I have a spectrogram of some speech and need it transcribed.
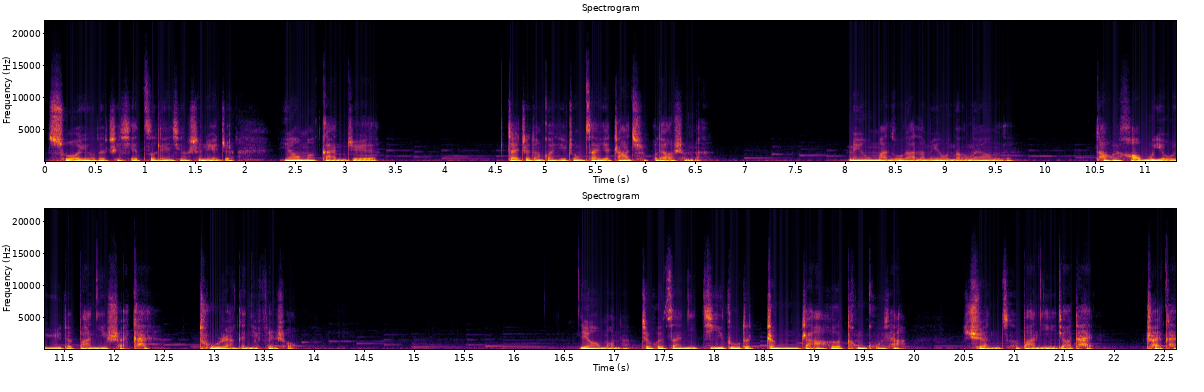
所有的这些自恋型施虐者，要么感觉在这段关系中再也榨取不了什么，没有满足感了，没有能量了，他会毫不犹豫的把你甩开，突然跟你分手；要么呢，就会在你极度的挣扎和痛苦下。选择把你一脚踹踹开。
